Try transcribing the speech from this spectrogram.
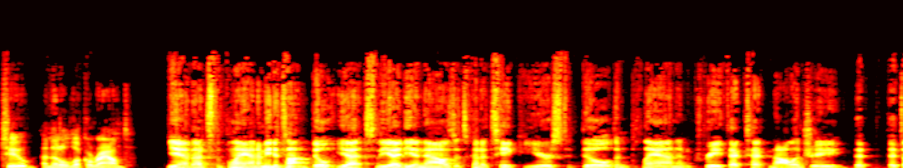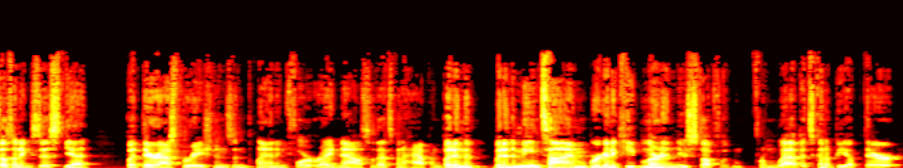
too, and then it'll look around. Yeah, that's the plan. I mean, it's not built yet. So the idea now is it's going to take years to build and plan and create that technology that, that doesn't exist yet. But there are aspirations and planning for it right now. So that's going to happen. But in the, but in the meantime, we're going to keep learning new stuff with, from Webb. It's going to be up there.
